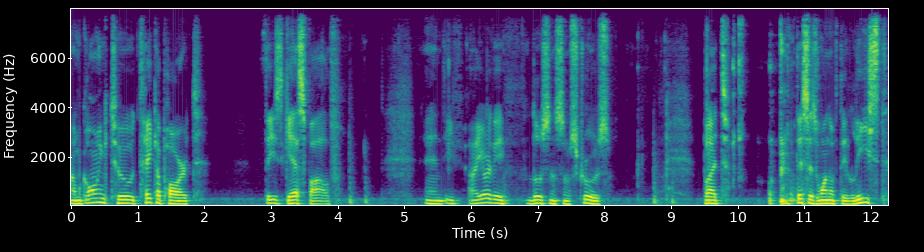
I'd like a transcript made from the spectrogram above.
I'm going to take apart this gas valve. And if I already loosened some screws but this is one of the least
